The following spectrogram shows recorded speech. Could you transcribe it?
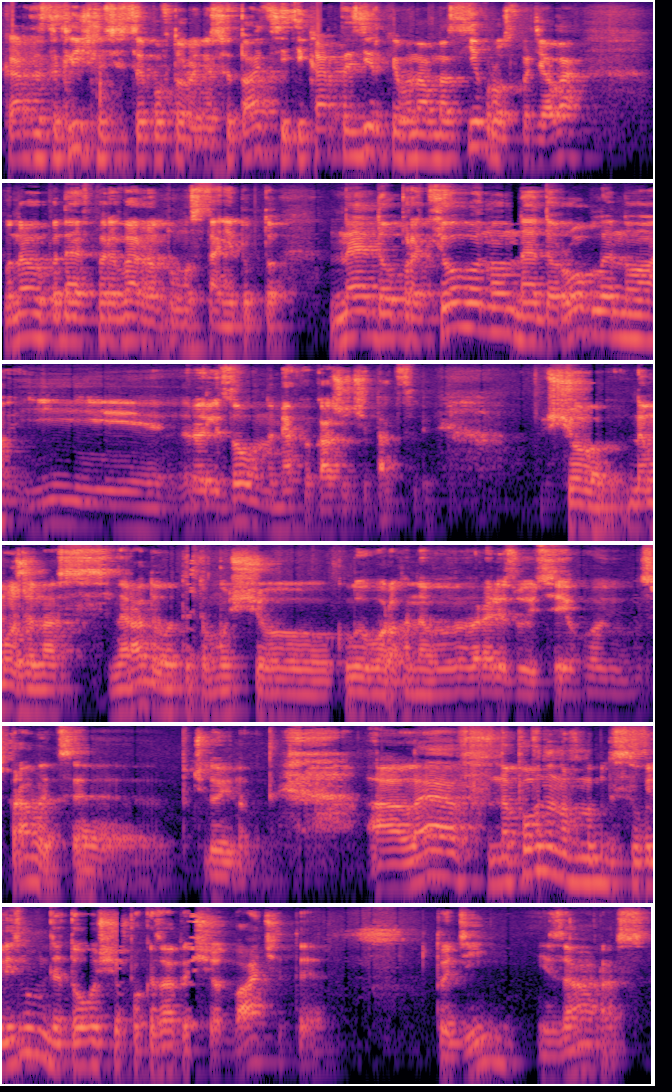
Карта циклічності це повторення ситуації, і карта зірки вона в нас є в розкладі, але вона випадає в перевернутому стані. Тобто недопрацьовано, недороблено і реалізовано, м'яко кажучи, так собі. Що не може нас не радувати, тому що коли у ворога не реалізуються його справи, це чудові новини. Але наповнено воно буде символізмом для того, щоб показати, що бачите, тоді і зараз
